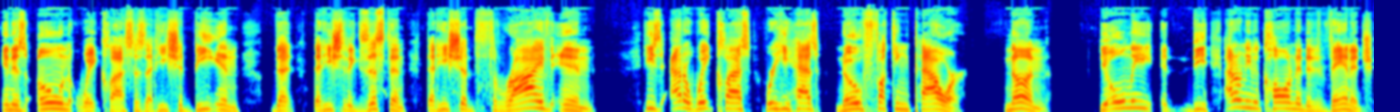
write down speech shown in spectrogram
in his own weight classes that he should be in, that that he should exist in, that he should thrive in. He's at a weight class where he has no fucking power. None. The only eh, the I don't even call it an advantage.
